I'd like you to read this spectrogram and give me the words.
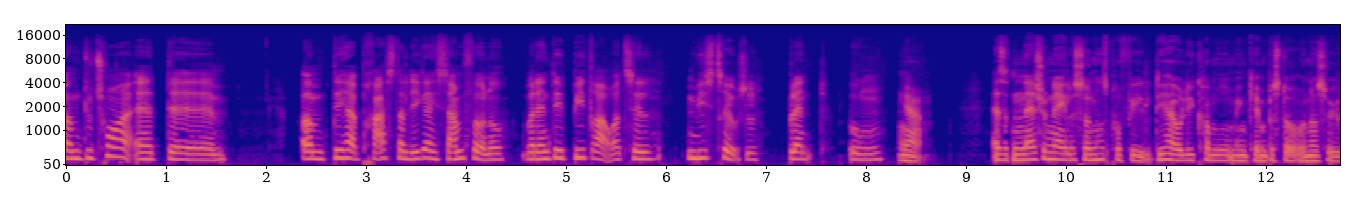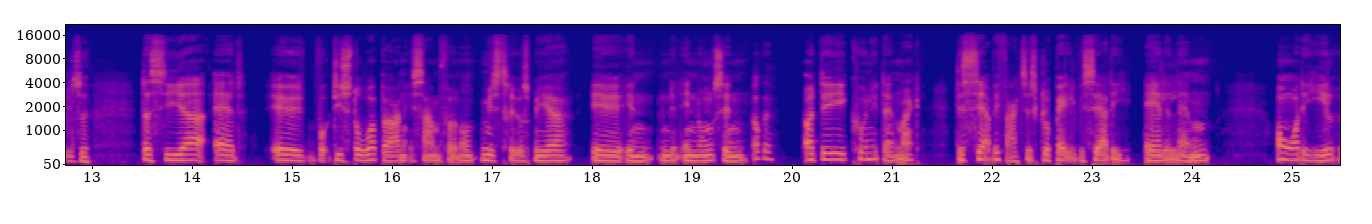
Om du tror, at øh, om det her pres, der ligger i samfundet, hvordan det bidrager til mistrivsel blandt unge? Ja. Altså den nationale sundhedsprofil, de har jo lige kommet ud med en kæmpe stor undersøgelse, der siger, at øh, de store børn i samfundet mistrives mere øh, end, end, nogensinde. Okay. Og det er ikke kun i Danmark. Det ser vi faktisk globalt. Vi ser det i alle lande over det hele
